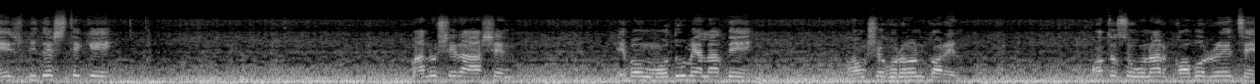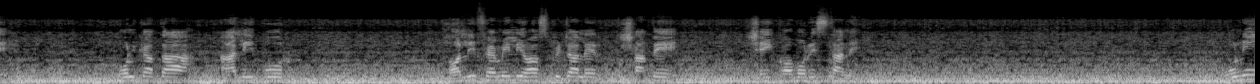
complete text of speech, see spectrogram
দেশ বিদেশ থেকে মানুষেরা আসেন এবং মধু মেলাতে অংশগ্রহণ করেন। অথচ ওনার কবর রয়েছে কলকাতা, আলিপুর হলি ফ্যামিলি হসপিটালের সাথে সেই কবরস্থানে। উনি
